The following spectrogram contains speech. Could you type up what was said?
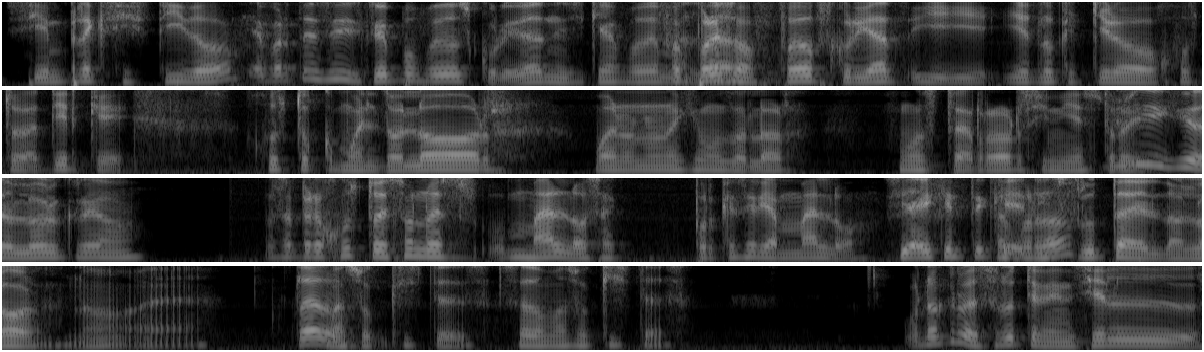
siempre ha existido. Y aparte ese discrepo fue de oscuridad, ni siquiera fue de Fue por maldad. eso, fue obscuridad y, y es lo que quiero justo debatir, que justo como el dolor, bueno, no dijimos dolor, dijimos terror, siniestro Yo sí dije dolor, creo. O sea, pero justo eso no es malo, o sea, ¿por qué sería malo? Sí, hay gente ¿De que disfruta del dolor, ¿no? Eh, Claro. masoquistas, sadomasoquistas. No que lo disfruten, en sí el...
